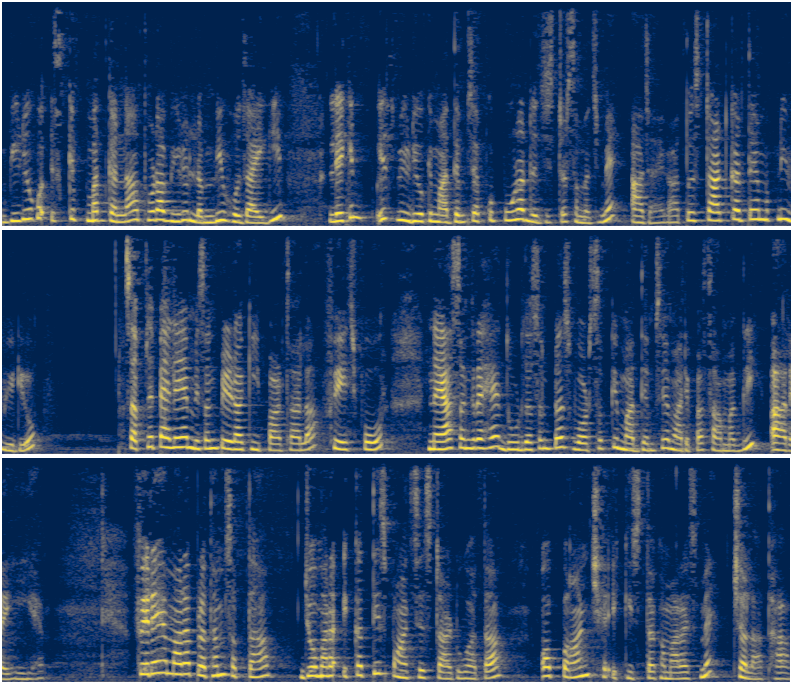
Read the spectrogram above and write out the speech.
वीडियो को स्किप मत करना, थोड़ा वीडियो लंबी हो जाएगी, लेकिन इस वीडियो के माध्यम से आपको पूरा रजिस्टर समझ में आ जाएगा। तो स्टार्ट करते हैं हम अपनी वीडियो। सबसे पहले है मिशन प्रेरणा की पाठशाला फ़ेज़ फोर नया संग्रह है, दूरदर्शन प्लस व्हाट्सएप के माध्यम से हमारे पास सामग्री आ रही है। फिर है हमारा प्रथम सप्ताह। जो हमारा इकतीस पाँच से स्टार्ट हुआ था और पाँच छह इक्कीस तक हमारा इसमें चला था।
